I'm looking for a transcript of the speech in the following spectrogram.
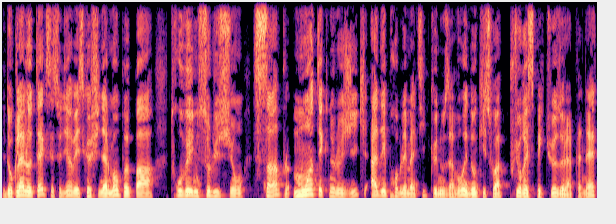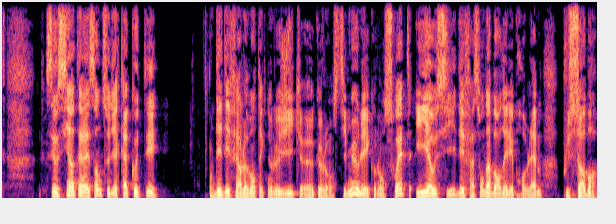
Et donc la low-tech, c'est se dire, mais est-ce que finalement on peut pas trouver une solution simple, moins technologique à des problématiques que nous avons et donc qui soit plus respectueuse de la planète c'est aussi intéressant de se dire qu'à côté des déferlements technologiques euh, que l'on stimule et que l'on souhaite, il y a aussi des façons d'aborder les problèmes plus sobres.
